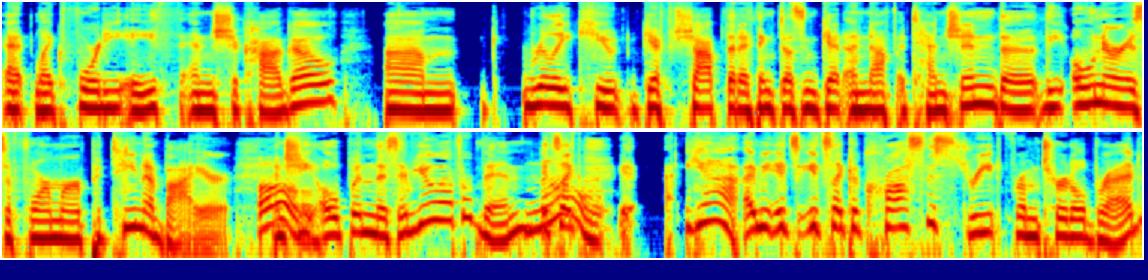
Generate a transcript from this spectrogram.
at like 48th and Chicago. Um, really cute gift shop that I think doesn't get enough attention. The the owner is a former patina buyer, and she Oh. opened this. Have you ever been? It's like yeah, I mean it's it's like across the street from Turtle Bread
